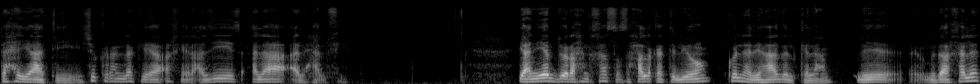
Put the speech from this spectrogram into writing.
تحياتي. شكرا لك يا أخي العزيز على الحلفي يعني يبدو راح نخصص حلقة اليوم كلها لهذا الكلام لمداخلة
